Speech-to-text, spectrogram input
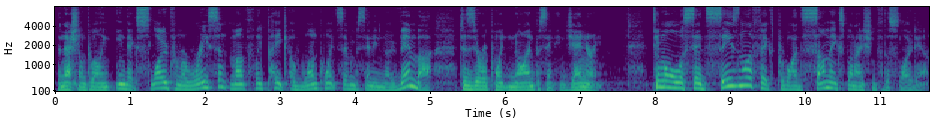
The National Dwelling Index slowed from a recent monthly peak of 1.7% in November to 0.9% in January. Tim Lawless said seasonal effects provide some explanation for the slowdown.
